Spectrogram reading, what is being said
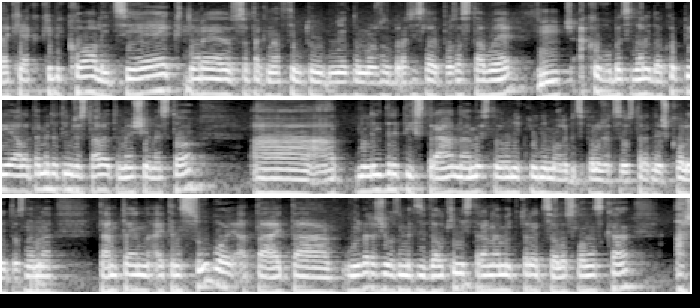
také ako keby koalície, ktoré sa tak nad tým tu niekto možno z Bratislavy pozastavuje, mm. že ako vôbec sa dali dokopy, ale tam je to tým, že stále je to menšie mesto a, a lídry tých strán na miestnej úrovni kľudne mohli byť spolužiaci zo strednej školy. To znamená, tam ten, aj ten súboj a tá, aj tá nevraživosť medzi veľkými stranami, ktoré je celoslovenská, až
